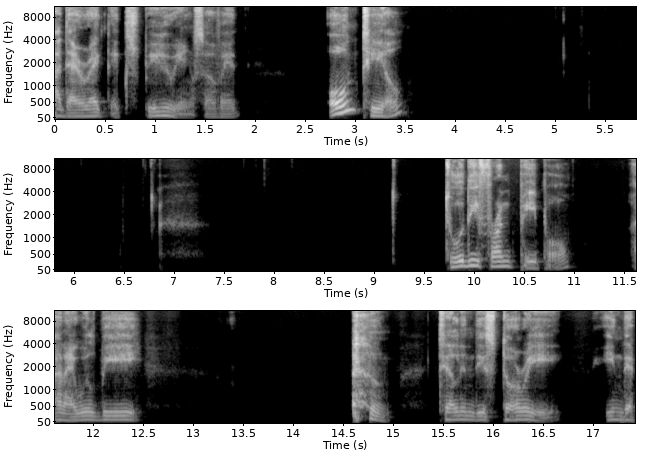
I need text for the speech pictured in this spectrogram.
a direct experience of it until two different people, and I will be telling this story in the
